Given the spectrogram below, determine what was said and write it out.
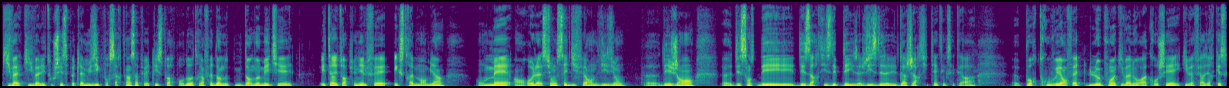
qui, va, qui va les toucher, ça peut être la musique pour certains, ça peut être l'histoire pour d'autres, et en fait dans, notre, dans nos métiers, et Territoire Pionnier le fait extrêmement bien, on met en relation ces différentes visions euh, des gens, euh, des, artistes, des paysagistes, des, architectes, etc. Euh, pour trouver en fait le point qui va nous raccrocher et qui va faire dire qu'est-ce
